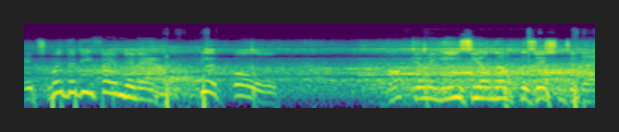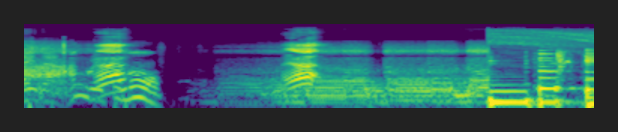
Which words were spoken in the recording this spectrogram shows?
It's with the defender now. Good ball. Not going easy on the opposition today. They're hungry Huh? for more. Ya.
